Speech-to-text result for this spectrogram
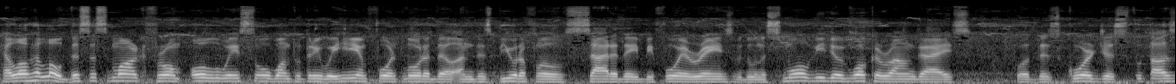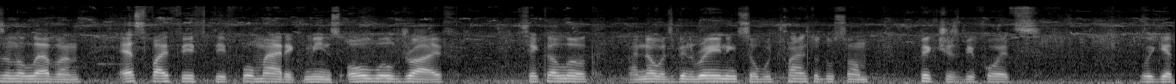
Hello, hello, this is Mark from Always Sold 123. We're here in Fort Lauderdale on this beautiful Saturday before it rains. We're doing a small video walk around, guys, for this gorgeous 2011 S550 4MATIC means all-wheel drive. Take a look. I know it's been raining, so we're trying to do some pictures before it's we get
